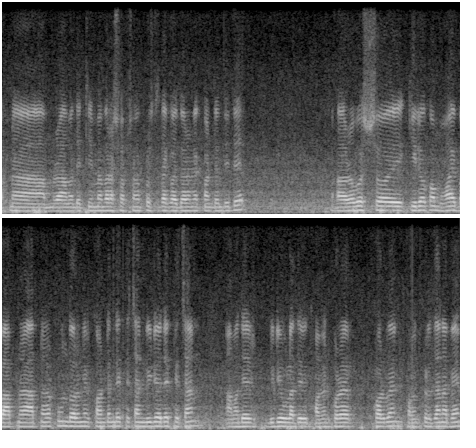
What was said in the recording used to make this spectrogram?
আপনার আমরা আমাদের টিম মেম্বাররা সবসময় প্রস্তুত থাকবে ওই ধরনের কন্টেন্ট দিতে। আর অবশ্যই কীরকম হয় বা আপনারা আপনারা কোন ধরনের কন্টেন্ট দেখতে চান ভিডিও দেখতে চান, আমাদের ভিডিওগুলোতে কমেন্ট করে, করবেন কমেন্ট করে জানাবেন।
